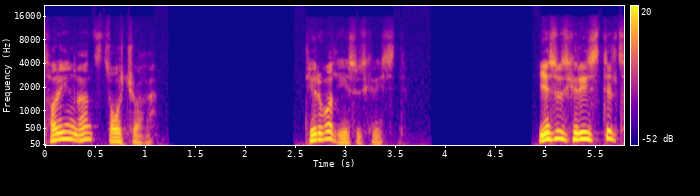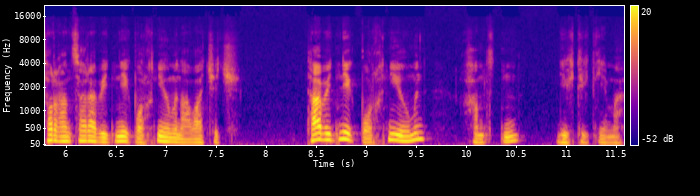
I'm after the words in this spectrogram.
Цорын ганц зууч байгаа. Тэр бол Есүс Христ. Есүс Христэл цор ганцаараа биднийг бурхны өмнө аваачиж та биднийг бурхны өмнө хамтд нь нэгтгэдэг юм а.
